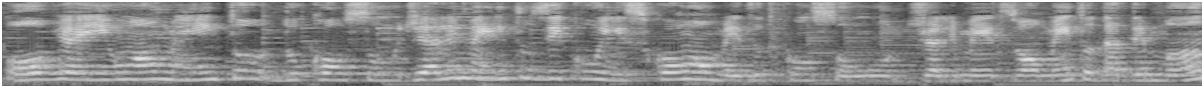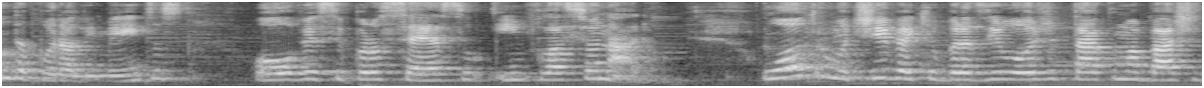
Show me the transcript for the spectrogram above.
houve aí um aumento do consumo de alimentos e com isso, com o aumento do consumo de alimentos, o aumento da demanda por alimentos, houve esse processo inflacionário. Um outro motivo é que o Brasil hoje está com uma, baixa,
